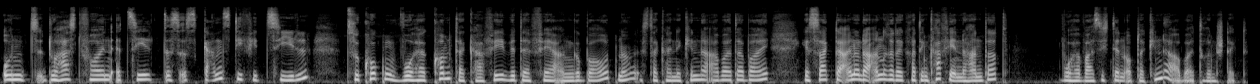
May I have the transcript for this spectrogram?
Und du hast vorhin erzählt, das ist ganz diffizil zu gucken, woher kommt der Kaffee, wird der fair angebaut, ne? ist da keine Kinderarbeit dabei. Jetzt sagt der ein oder andere, der gerade den Kaffee in der Hand hat, woher weiß ich denn, ob da Kinderarbeit drin steckt?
